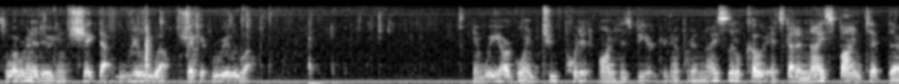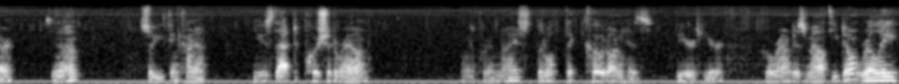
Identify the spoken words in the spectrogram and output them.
So what we're going to do, you're going to shake that really well. Shake it really well. We are going to put it on his beard. You're going to put a nice little coat. It's got a nice fine tip there. See that? So you can kind of use that to push it around. I'm going to put a nice little thick coat on his beard here. Go around his mouth. You don't really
